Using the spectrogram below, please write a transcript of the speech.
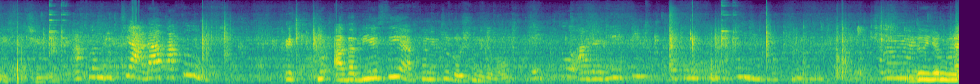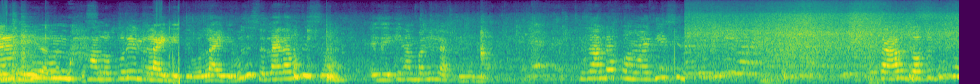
দিচ্ছি। এখন দিচ্ছি আদা কাটুন একটু আদা দিয়েছি এখন একটু রসুন দেবো। একটু আদা দিয়েছি। দুইজন এখন ভালো করে লাইড়ে দেবো লাইড়ে বুঝেছ? লাইড়া বুঝেছ? এই যে ইরাম বালি লাগতে জালটা কমায় দিয়েছি। চাল যতটুকু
